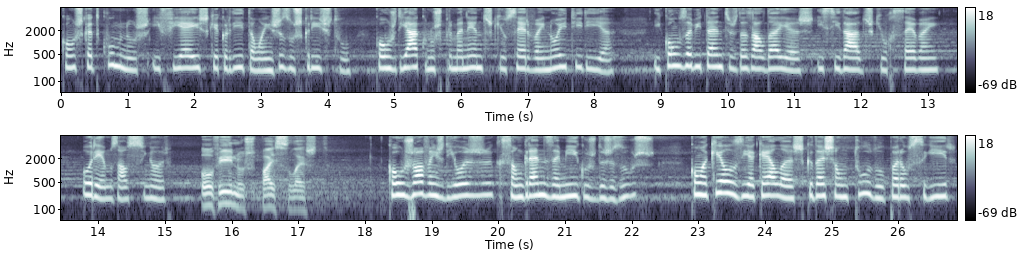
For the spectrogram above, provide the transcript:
Com os catecúmenos e fiéis que acreditam em Jesus Cristo, com os diáconos permanentes que o servem noite e dia, e com os habitantes das aldeias e cidades que o recebem, oremos ao Senhor. Ouvi-nos, Pai Celeste. Com os jovens de hoje, que são grandes amigos de Jesus, com aqueles e aquelas que deixam tudo para o seguir,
